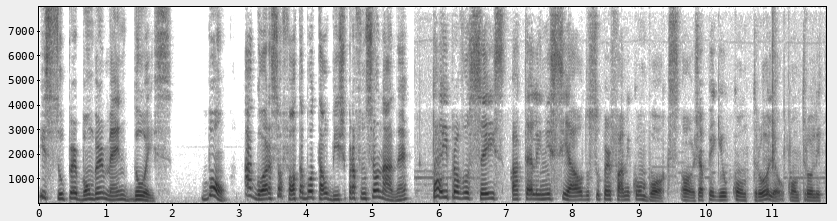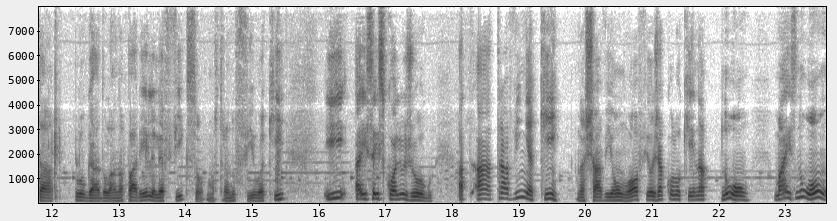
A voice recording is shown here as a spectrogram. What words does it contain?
e Super Bomberman 2. Bom, agora só falta botar o bicho para funcionar, né? Tá aí para vocês a tela inicial do Super Famicom Box. Ó, já peguei o controle, ó, o controle tá plugado lá no aparelho, ele é fixo, ó, mostrando o fio aqui. E aí você escolhe o jogo. A, a travinha aqui, na chave on-off, eu já coloquei na, no on. Mas no on,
